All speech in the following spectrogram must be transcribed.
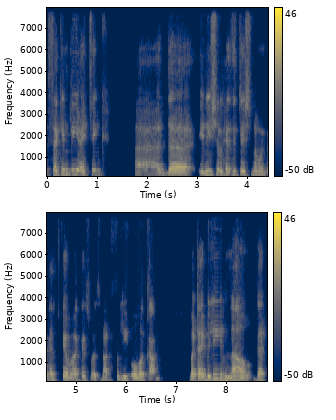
secondly, I think uh, the initial hesitation among the healthcare workers was not fully overcome. But I believe now that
